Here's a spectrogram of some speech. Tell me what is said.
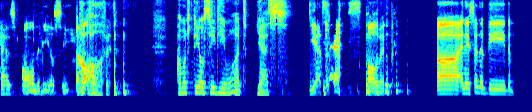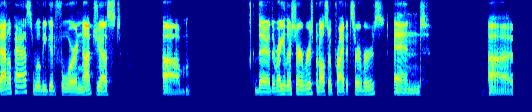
Has all the DLC. all of it How much DLC do you want? Yes. yes Yes. all of it. uh, and they said that the the battle pass will be good for not just um the the regular servers, but also private servers and uh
